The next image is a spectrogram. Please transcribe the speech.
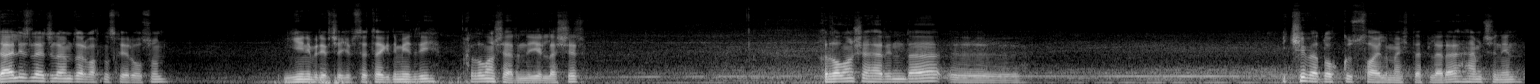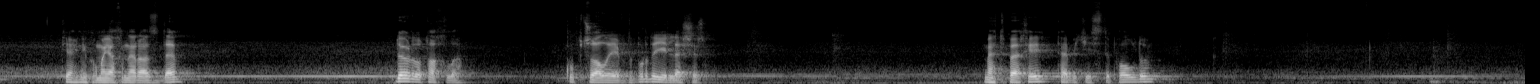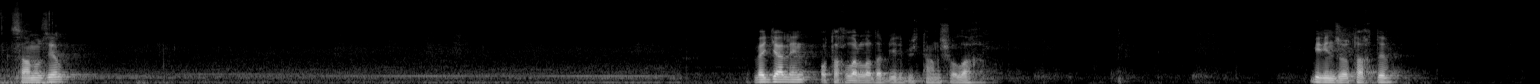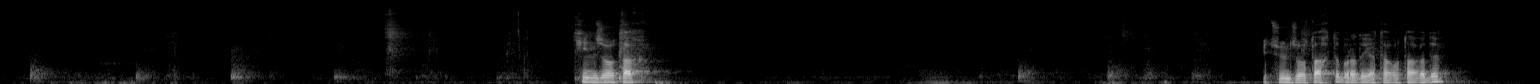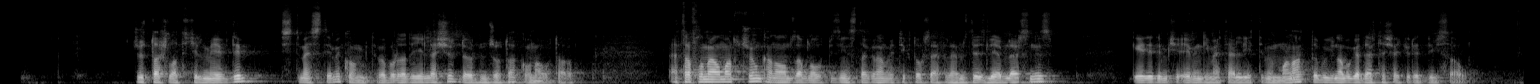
Değerli izləyicilərimiz, hər vaxtınız xeyir olsun. Yeni bir ev çəkib sizə təqdim edirik. Xırdalan şəhərində yerləşir. Xırdalan şəhərində e, 2 və 9 saylı məktəblərə, həmçinin texnikuma yaxın ərazidə 4 otaqlı qupçalı evdir. Burada yerləşir. Mətbəxi təbii ki, istipoldur. Sanuzel. Və gəlin otaqlarla da bir-bir tanış olaq. Birinci otaqdır. İkinci otaq. Üçüncü otaqdır. Burada yataq otağıdır. Cüt daşla tikilmə evdir. İsitmə sistemi kombit və burada da yerləşir 4-cü otaq qonaq otağı. Ətraflı məlumat üçün kanalımıza abunə olub bizi Instagram və TikTok səhifələrimizdə izləyə bilərsiniz. Qeyd edim ki, evin qiyməti 57 min manatdır. Bu günə bu qədər təşəkkür edirik. Sağ olun.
